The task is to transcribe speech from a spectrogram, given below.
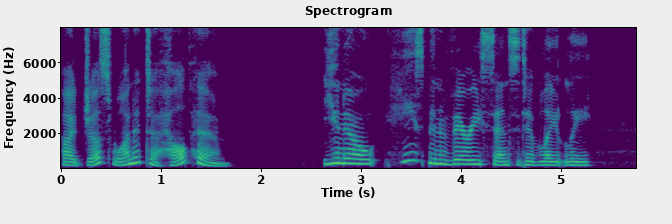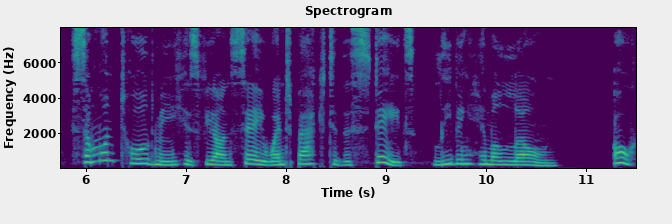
I just wanted to help him. You know, he's been very sensitive lately. Someone told me his fiancée went back to the States, leaving him alone. Oh,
